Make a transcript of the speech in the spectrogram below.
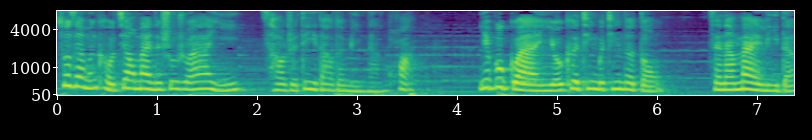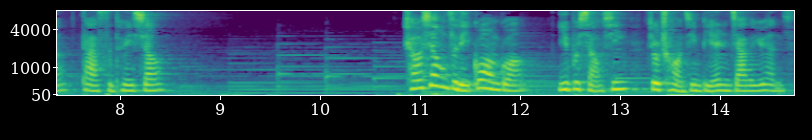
坐在门口叫卖的叔叔阿姨操着地道的闽南话，也不管游客听不听得懂。在那卖力的大肆推销，朝巷子里逛逛，一不小心就闯进别人家的院子，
